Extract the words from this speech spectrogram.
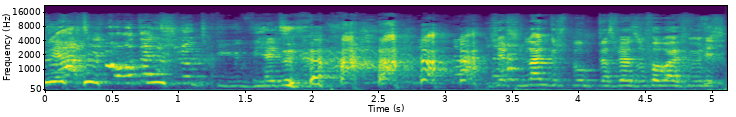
Der hat sich mal runtergeschluckt. Wie, hältst du das? Ich hätte schon lang gespuckt, das wäre so vorbei für mich.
